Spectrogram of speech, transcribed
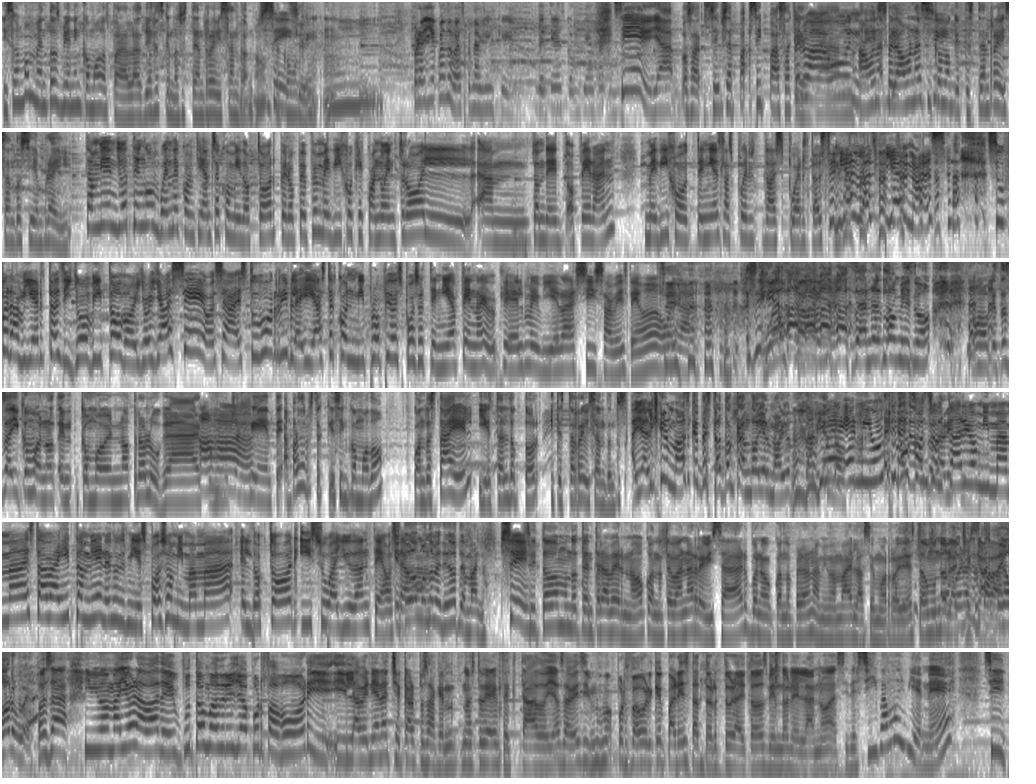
Y son momentos bien incómodos para las viejas que nos estén revisando, ¿no? O sea, Sí. como Sí. que, mm, Pero ya cuando vas con alguien que ¿Le tienes confianza? como- Sí, ya, o sea, sí, se pa- sí pasa que. Pero ya- aún, pero que- aún así, sí. como que te están revisando siempre ahí. También yo tengo un buen de confianza con mi doctor, pero Pepe me dijo que cuando entró el am, donde operan, me dijo tenías las, puer- las puertas, tenías las piernas súper abiertas y yo vi todo. Y yo ya sé, o sea, estuvo horrible y hasta con mi propio esposo tenía pena que él me viera así, ¿sabes? De "Ah, hola. Sí, o sea, no es lo mismo. Como que estás ahí como en, en- como en otro lugar, con mucha gente. Aparte, ¿viste que es incómodo? Cuando está él y está el doctor y te está revisando. Entonces, hay alguien más que te está tocando y el marido te está viendo. Güey, en mi último Eso rarísimo. mi mamá estaba ahí también. Entonces mi esposo, mi mamá, el doctor y su ayudante. O y sea, todo el mundo metiéndote mano. Sí. Sí, todo el mundo te entra a ver, ¿no? Cuando te van a revisar, bueno, cuando operaron a mi mamá de las hemorroides, todo el mundo No, la bueno, eso checaba. está peor, güey. O sea, y mi mamá lloraba de puta madre ya, por favor, y, y la venían a checar, pues a que no, no estuviera infectado, ya sabes, y mi mamá, por favor, que pare esta tortura, y todos viéndole el ano así de, sí, va muy bien, ¿eh? Sí.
